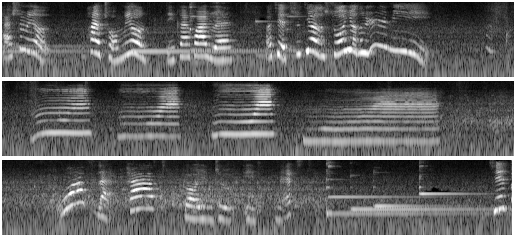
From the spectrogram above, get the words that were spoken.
还是没有害虫没有离开花园，而且吃掉了所有的玉米。嗯嗯嗯嗯。What's that pest going to eat next？接着，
